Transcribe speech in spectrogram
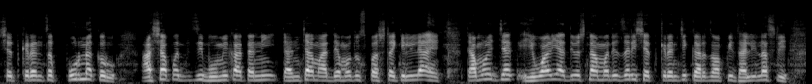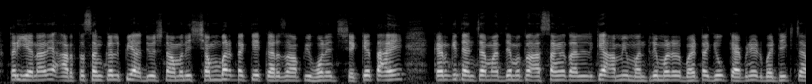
शेतकऱ्यांचं पूर्ण करू. अशा पद्धतीची भूमिका त्यांनी त्यांच्या माध्यमातून स्पष्ट केलेली आहे. त्यामुळे ज्या हिवाळी अधिवेशनामध्ये जरी शेतकऱ्यांची कर्जमाफी झाली नसली तर येणाऱ्या अर्थसंकल्पीय अधिवेशनामध्ये शंभर टक्के कर्जमाफी होण्याची शक्यता आहे. कारण की त्यांच्या माध्यमातून आज सांगण्यात आलेलं की आम्ही मंत्रिमंडळ बैठक घेऊ कॅबिनेट बैठकीच्या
